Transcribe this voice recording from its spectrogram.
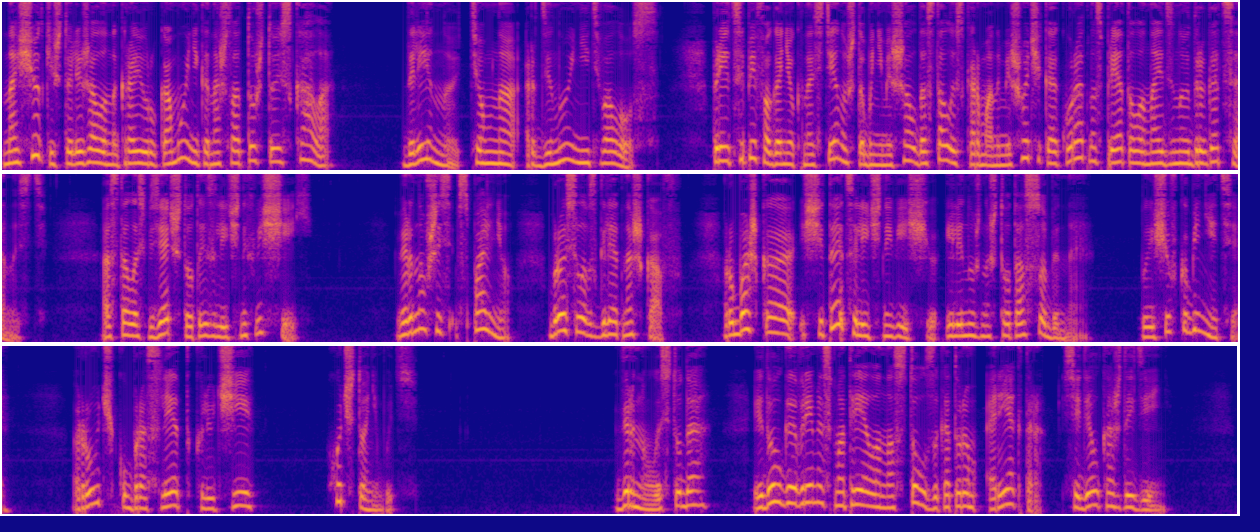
На щетке, что лежала на краю рукомойника, нашла то, что искала. Длинную, темно-ордяную нить волос. Прицепив огонек на стену, чтобы не мешал, достала из кармана мешочек и аккуратно спрятала найденную драгоценность. Осталось взять что-то из личных вещей. Вернувшись в спальню, бросила взгляд на шкаф. Рубашка считается личной вещью или нужно что-то особенное? Поищу в кабинете. Ручку, браслет, ключи, хоть что-нибудь вернулась туда и долгое время смотрела на стол, за которым ректор сидел каждый день.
